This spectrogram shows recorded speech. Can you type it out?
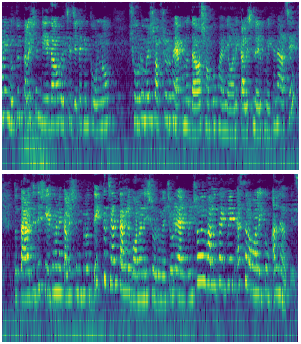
অনেক নতুন কালেকশন দিয়ে দেওয়া হয়েছে, যেটা কিন্তু অন্য শোরুমের সব শোরুমে এখনও দেওয়া সম্ভব হয়নি। অনেক কালেকশন এরকম এখানে আছে। তো তারা যদি সেই ধরনের কালেকশনগুলো দেখতে চান, তাহলে বনানী শোরুমে চলে আসবেন। সবাই ভালো থাকবেন। আসসালামু আলাইকুম। আল্লাহ হাফেজ।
